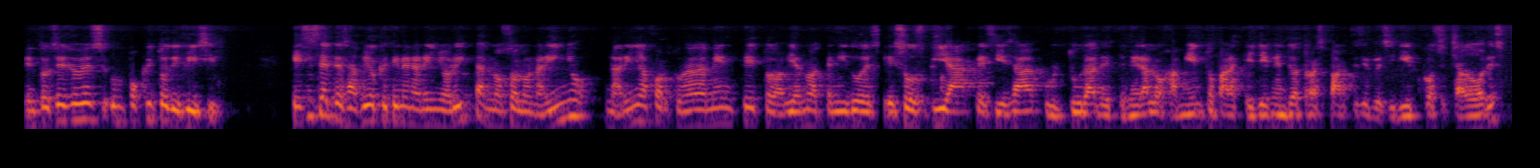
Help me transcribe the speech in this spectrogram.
Entonces eso es un poquito difícil. Ese es el desafío que tiene Nariño ahorita, no solo Nariño. Nariño afortunadamente todavía no ha tenido esos viajes y esa cultura de tener alojamiento para que lleguen de otras partes y recibir cosechadores,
